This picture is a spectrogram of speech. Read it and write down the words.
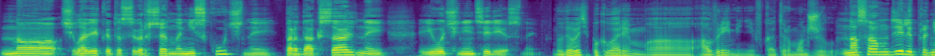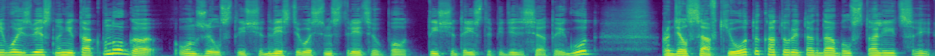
но человек это совершенно не скучный, парадоксальный и очень интересный. Ну давайте поговорим о, о времени, в котором он жил. На самом деле про него известно не так много. Он жил с 1283 по 1350 год. Родился в Киото, который тогда был столицей,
